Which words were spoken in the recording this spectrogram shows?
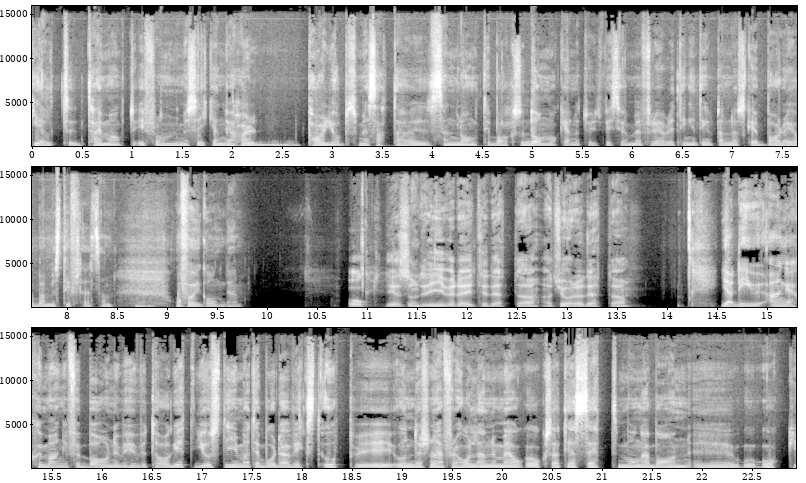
helt time-out ifrån musiken. Jag har ett par jobb som är satta sedan långt tillbaka så de åker jag naturligtvis göra, men för övrigt ingenting utan nu ska jag bara jobba med stiftelsen mm. och få igång den. Och det som driver dig till detta, att göra detta? Ja, det är ju engagemanget för barn överhuvudtaget. Just i och med att jag både har växt upp eh, under sådana här förhållanden, men också att jag sett många barn och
